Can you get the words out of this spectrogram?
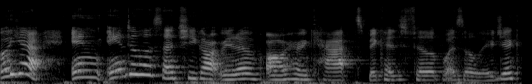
Oh yeah, and Angela said she got rid of all her cats because Phillip was allergic,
